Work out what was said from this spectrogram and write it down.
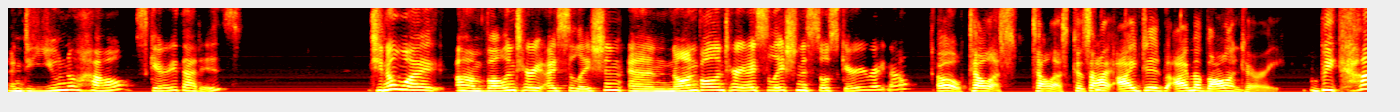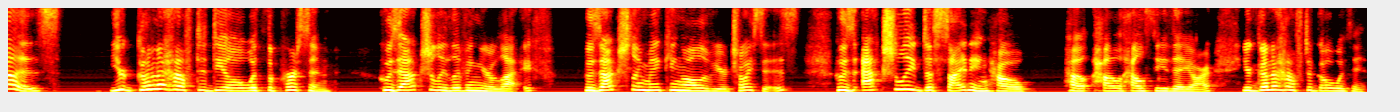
And do you know how scary that is? Do you know why um, voluntary isolation and non voluntary isolation is so scary right now? Oh, tell us, tell us, because I, I did, I'm a voluntary. Because you're going to have to deal with the person who's actually living your life, who's actually making all of your choices, who's actually deciding how how, how healthy they are. You're going to have to go with it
